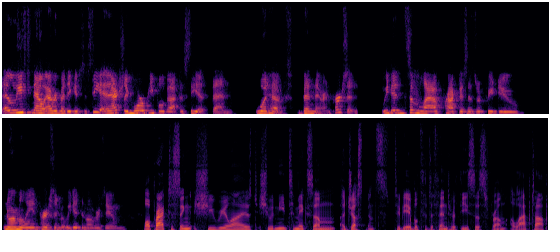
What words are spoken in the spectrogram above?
At least now everybody gets to see it. And actually, more people got to see it than would have been there in person. We did some lab practices, which we do normally in person, but we did them over Zoom. While practicing, she realized she would need to make some adjustments to be able to defend her thesis from a laptop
